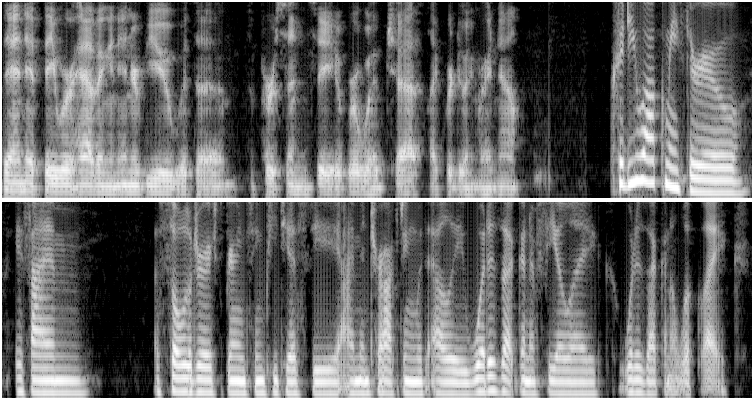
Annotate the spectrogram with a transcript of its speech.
than if they were having an interview with a, a person, say, over a web chat like we're doing right now. Could you walk me through if I'm a soldier experiencing PTSD, I'm interacting with Ellie. What is that going to feel like? What is that going to look like?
